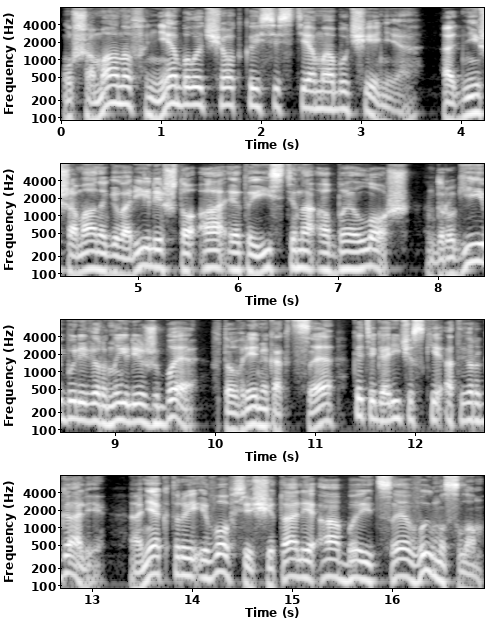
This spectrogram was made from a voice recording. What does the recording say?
у шаманов не было четкой системы обучения – Одни шаманы говорили, что А – это истина, а Б – ложь, другие были верны лишь Б, в то время как С категорически отвергали, а некоторые и вовсе считали А, Б и С вымыслом,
